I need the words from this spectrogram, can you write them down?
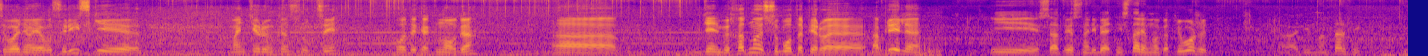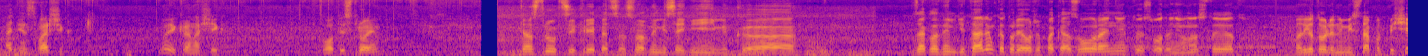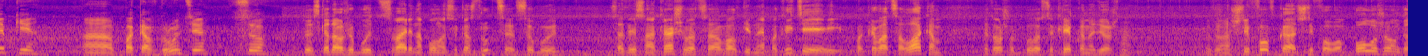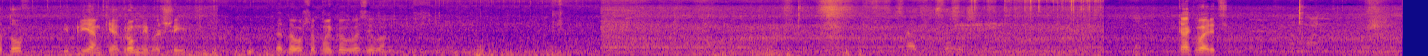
Сегодня я в Уссурийске. Монтируем конструкции. Вот и как много. А, День выходной, суббота 1 апреля. И, соответственно, ребят не стали много тревожить. Один монтажник, один сварщик, ну и крановщик. Вот и строим. Конструкции крепятся сварными соединениями к э, закладным деталям, которые я уже показывал ранее. То есть вот они у нас стоят. Подготовлены места под прищепки. А, Пока в грунте все. То есть когда уже будет сварена полностью конструкция, все будет, соответственно, окрашиваться в алкидное покрытие и покрываться лаком, для того, чтобы было все крепко, надежно. Тут у нас шлифовка, отшлифован пол уже, он готов. И приямки огромные, большие. Для того, чтобы мойка вывозила. Как варится?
